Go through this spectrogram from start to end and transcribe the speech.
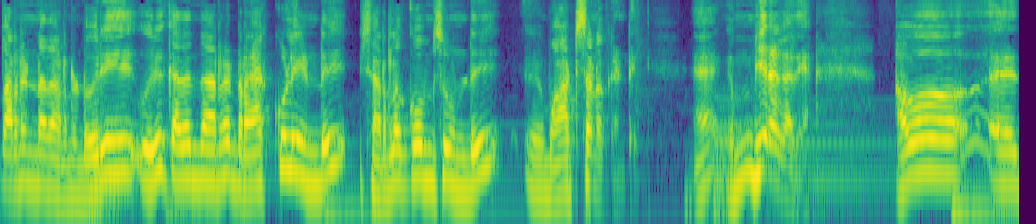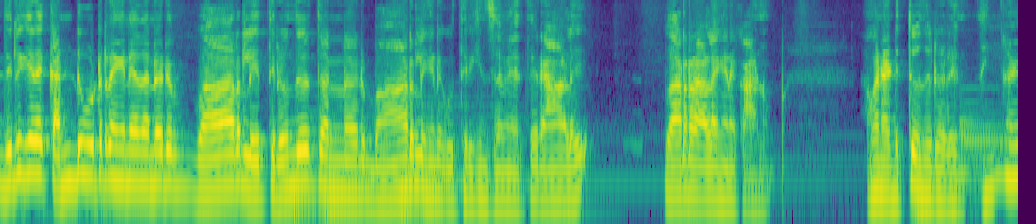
പറഞ്ഞിട്ടുണ്ടെന്ന് പറഞ്ഞിട്ടുണ്ട്. ഒരു ഒരു കഥ എന്താ പറഞ്ഞാൽ ഡ്രാക്കുളിയുണ്ട് ഷെർലക് ഹോംസും ഉണ്ട് വാട്സണൊക്കെ ഉണ്ട്. ഗംഭീര കഥയാണ് അപ്പോൾ ഇതിലിങ്ങനെ കണ്ടുപിട്ടണ എങ്ങനെയാ തന്നെ ഒരു ബാറിൽ തിരുവനന്തപുരത്ത് തന്നെ ഒരു ബാറിൽ ഇങ്ങനെ കുത്തിരിക്കുന്ന സമയത്ത് ഒരാൾ വേറൊരാളെ ഇങ്ങനെ കാണും. അവൻ അടുത്ത് വന്നിട്ട് പറയും നിങ്ങൾ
